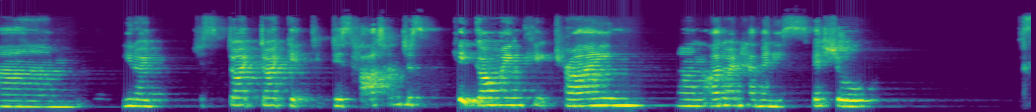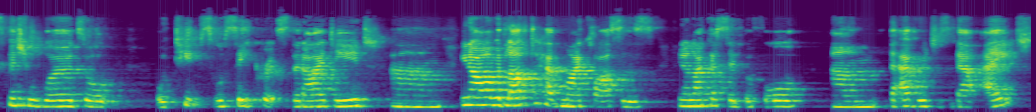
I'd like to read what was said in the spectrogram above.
um, you know, just don't don't get disheartened. Just keep going, keep trying. Um, I don't have any special special words or or tips or secrets that I did. Um, you know, I would love to have my classes. You know, like I said before, um, the average is about eight,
